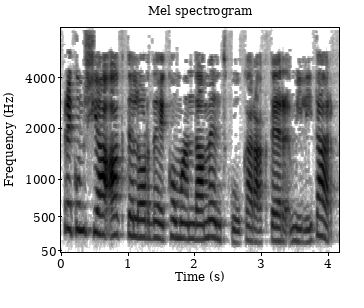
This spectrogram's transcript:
precum și a actelor de comandament cu caracter militar.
